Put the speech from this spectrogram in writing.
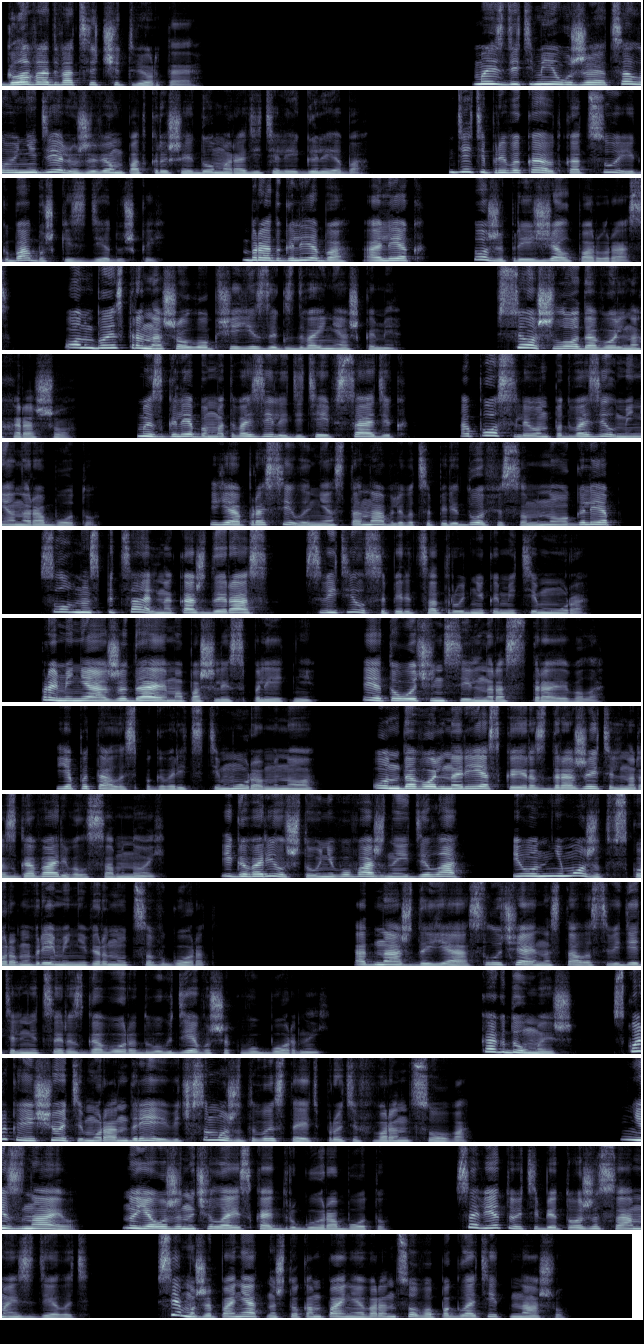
Глава 24. Мы с детьми уже целую неделю живем под крышей дома родителей Глеба. Дети привыкают к отцу и к бабушке с дедушкой. Брат Глеба, Олег, тоже приезжал пару раз. Он быстро нашел общий язык с двойняшками. Все шло довольно хорошо. Мы с Глебом отвозили детей в садик, а после он подвозил меня на работу. Я просила не останавливаться перед офисом, но Глеб словно специально каждый раз светился перед сотрудниками Тимура. Про меня ожидаемо пошли сплетни, и это очень сильно расстраивало. Я пыталась поговорить с Тимуром, но он довольно резко и раздражительно разговаривал со мной и говорил, что у него важные дела, и он не может в скором времени вернуться в город. Однажды я случайно стала свидетельницей разговора двух девушек в уборной. «Как думаешь, Сколько еще Тимур Андреевич сможет выстоять против Воронцова? Не знаю, но я уже начала искать другую работу. Советую тебе то же самое сделать. Всем уже понятно, что компания Воронцова поглотит нашу.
